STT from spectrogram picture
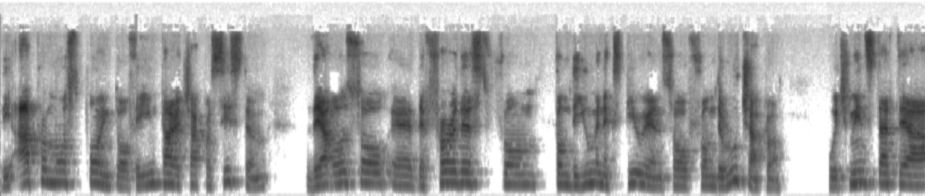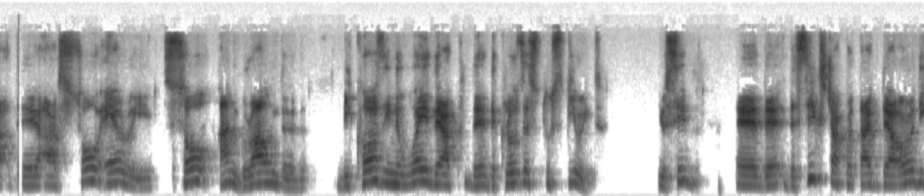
the uppermost point of the entire chakra system. They are also uh, the furthest from from the human experience or from the root chakra which means that they are, they are so airy, so ungrounded, because in a way they are the, the closest to spirit. You see, uh, the, the sixth chakra type, they are already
